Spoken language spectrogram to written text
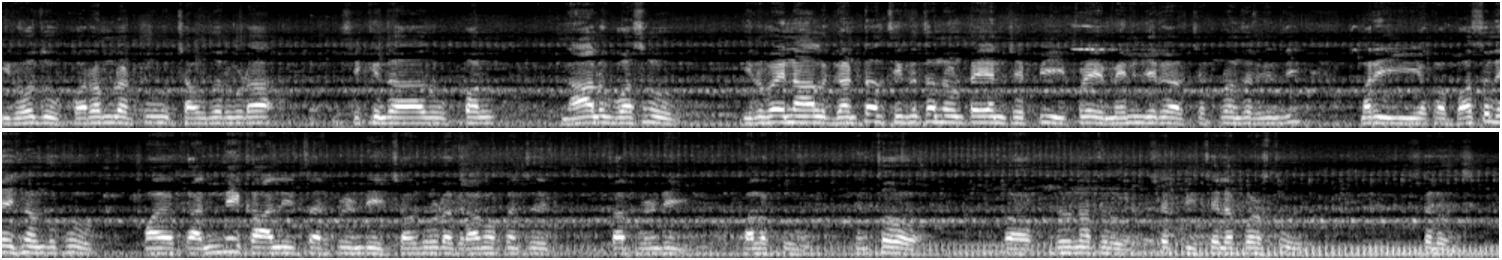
ఈరోజు కొరంలట్టు చౌదరిగూడ సికింద్రాబాద్ ఉప్పల్ నాలుగు బస్సులు ఇరవై నాలుగు గంటలు తిరుగుతూనే ఉంటాయని చెప్పి ఇప్పుడే మేనేజర్ గారు చెప్పడం జరిగింది. మరి ఈ యొక్క బస్సులు వేసినందుకు మా యొక్క అన్ని కాలనీ తరపు నుండి చౌదరిగూడ గ్రామ పంచాయతీ తరపు నుండి వాళ్ళకు ఎంతో కృతజ్ఞతలు చెప్పి తెలియపరుస్తూ సెలవు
